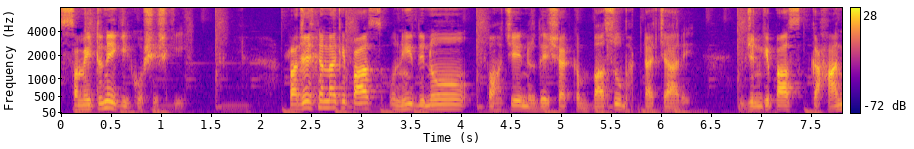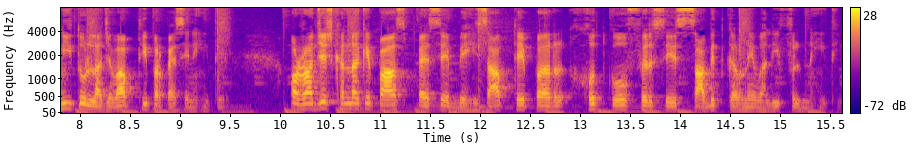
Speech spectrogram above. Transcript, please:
समेटने की कोशिश की। राजेश खन्ना के पास उन्हीं दिनों पहुँचे निर्देशक बासु भट्टाचार्य, जिनके पास कहानी तो लाजवाब थी पर पैसे नहीं थे। और राजेश खन्ना के पास पैसे बेहिसाब थे, पर खुद को फिर से साबित करने वाली फ़िल्म नहीं थी।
